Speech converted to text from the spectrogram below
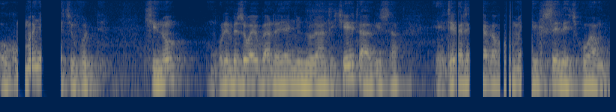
okumanya ekivudde. Kino omukulembeze wa uganda yanyonyola nti kyetagisa enteekateeka ya gavumenti ekiseera ekiwanvu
